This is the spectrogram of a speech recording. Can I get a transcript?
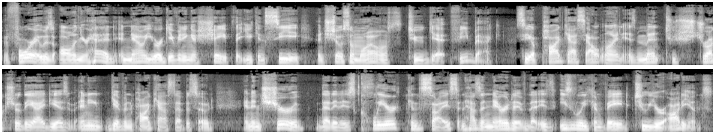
Before it was all in your head, and now you are giving a shape that you can see and show someone else to get feedback. See, a podcast outline is meant to structure the ideas of any given podcast episode and ensure that it is clear, concise, and has a narrative that is easily conveyed to your audience.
